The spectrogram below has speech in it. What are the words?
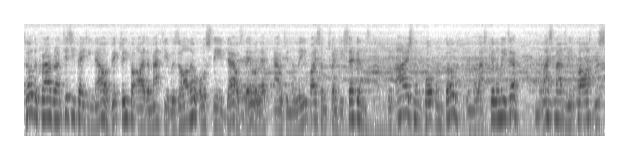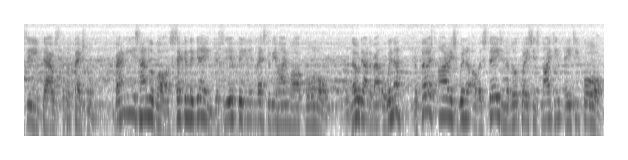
So the crowd are anticipating now a victory for either Matthew Bazzano or Steve Dowse. They were left out in the lead by some 20 seconds. The Irishman caught them both in the last kilometre, and the last man to be passed was Steve Dowse, the professional banging his handlebars, second again, just as he had been in Leicester behind Mark Cornwall. With no doubt about the winner, the first Irish winner of a stage in the milk race since 1984.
